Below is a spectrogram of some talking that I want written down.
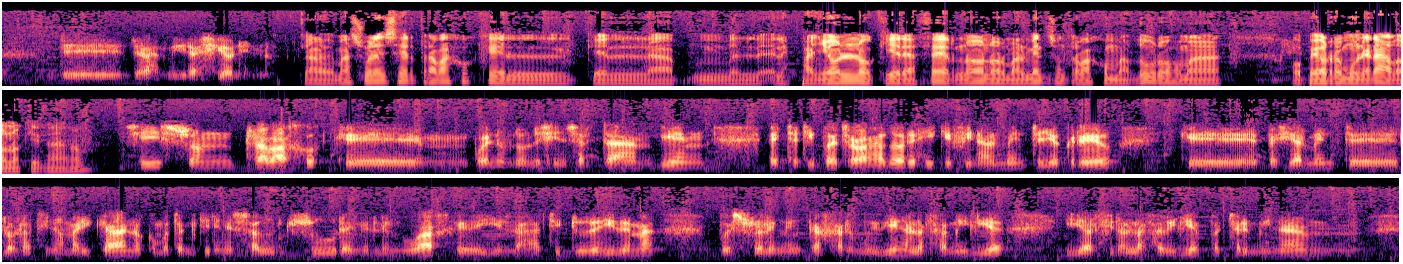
de, de las migraciones, ¿no? Claro, además suelen ser trabajos que el, que el, el, el, español no quiere hacer, ¿no? Normalmente son trabajos más duros o más o peor remunerados, ¿no? Quizás, ¿no? Sí, son trabajos que, bueno, donde se insertan bien este tipo de trabajadores y que finalmente yo creo que especialmente los latinoamericanos, como también tienen esa dulzura en el lenguaje y en las actitudes y demás, pues suelen encajar muy bien en la familia y al final las familias pues terminan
